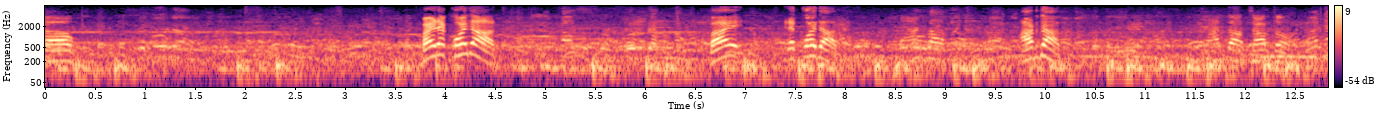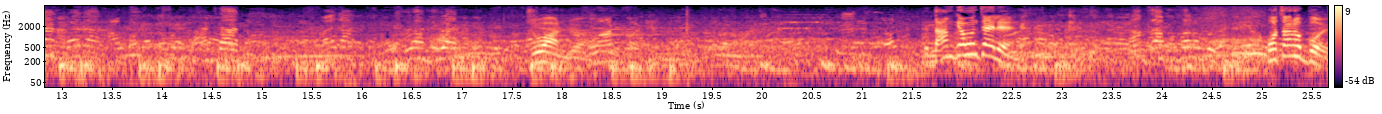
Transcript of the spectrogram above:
দাও ভাই এটা কয় দাঁত? ভাই এটা কয় দাঁত? আট দাঁত। চার দাঁত চার দাঁত। জোয়ান জোয়ান। দাম কেমন চাইলেন? পঁচানব্বই।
